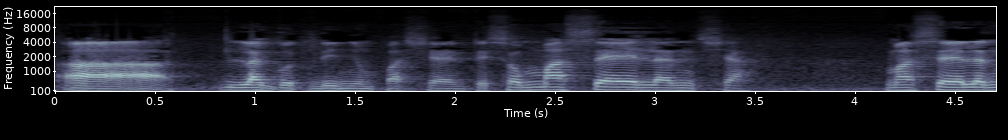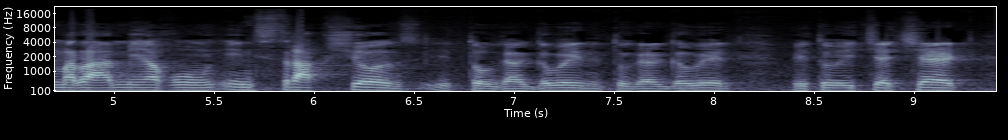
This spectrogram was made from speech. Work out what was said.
ah, lagot din yung pasyente. So, maselan siya. Maselan, marami akong instructions. Ito gagawin, ito gagawin, ito i-check,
